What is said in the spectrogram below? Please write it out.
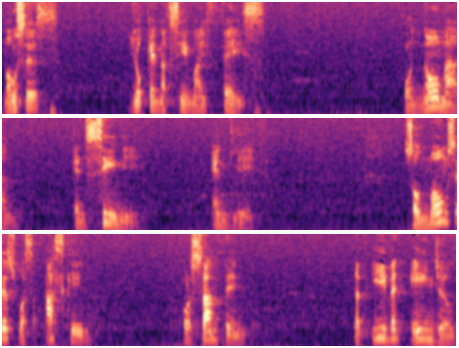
Moses, you cannot see my face, for no man can see me and live. So Moses was asking for something that even angels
